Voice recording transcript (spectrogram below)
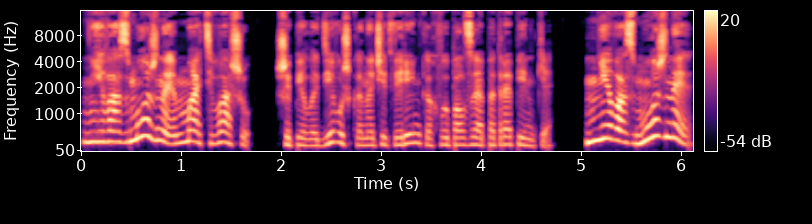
«Невозможное, мать вашу!» — шипела девушка на четвереньках, выползая по тропинке. «Невозможное?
